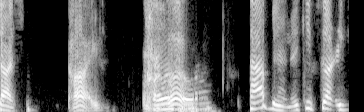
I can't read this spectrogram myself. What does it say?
Guys, Hi. Hello. hello? happened. It keeps uh, it,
